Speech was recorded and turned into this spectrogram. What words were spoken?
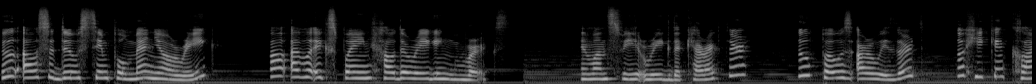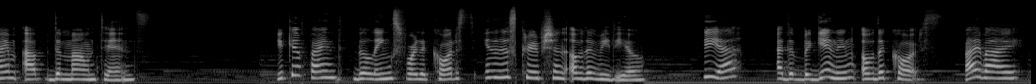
we'll also do simple manual rig, while I will explain how the rigging works. And once we rig the character, we'll pose our wizard so he can climb up the mountains. You can find the links for the course in the description of the video. See ya at the beginning of the course. Bye bye!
